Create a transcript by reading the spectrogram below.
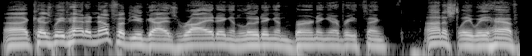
Because uh, we've had enough of you guys rioting and looting and burning everything. Honestly, we have.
